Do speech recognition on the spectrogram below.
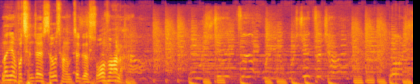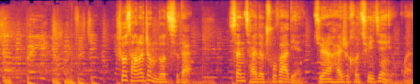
那就不存在收藏这个说法了。收藏了这么多磁带，三才的出发点居然还是和崔健有关。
